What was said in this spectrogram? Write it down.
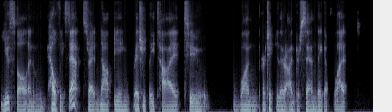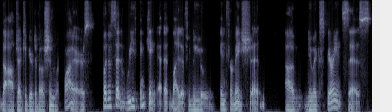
useful and healthy stance, right? Not being rigidly tied to one particular understanding of what the object of your devotion requires, but instead rethinking it in light of new information, um, new experiences,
